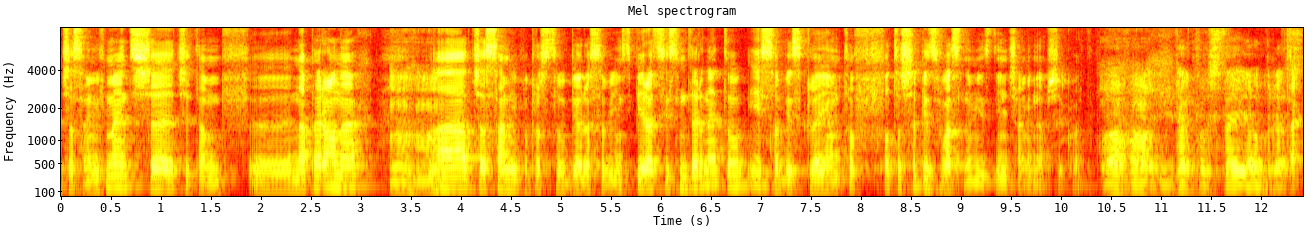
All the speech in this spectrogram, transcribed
czasami w metrze, czy tam w, y, na peronach, Mhm. a czasami po prostu biorę sobie inspirację z internetu i sobie sklejam to w Photoshopie z własnymi zdjęciami na przykład. Aha, i tak powstaje obraz. Tak.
